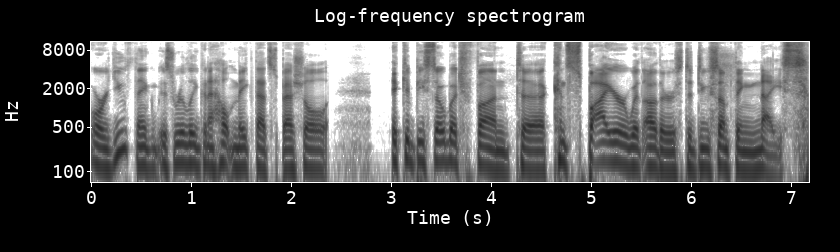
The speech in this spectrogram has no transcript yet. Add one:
or you think is really going to help make that special it could be so much fun to conspire with others to do something nice.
